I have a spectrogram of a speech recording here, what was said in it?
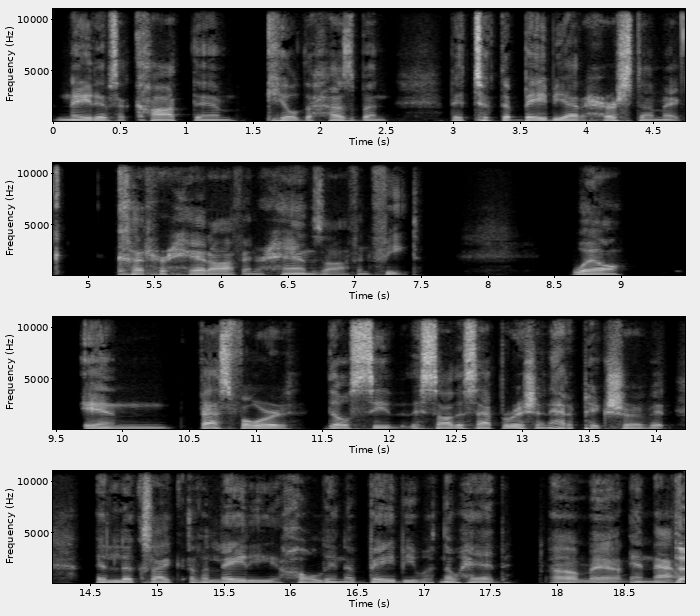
natives had caught them, killed the husband. They took the baby out of her stomach, cut her head off and her hands off and feet. Well, in fast forward, they'll see they saw this apparition. They had a picture of it. It looks like of a lady holding a baby with no head, Oh man. and that the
